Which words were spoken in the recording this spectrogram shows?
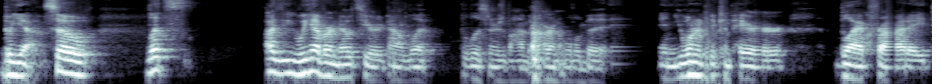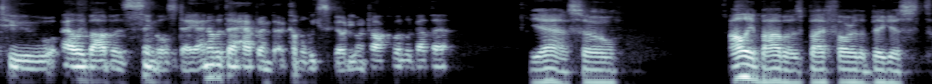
but yeah, so let's. I, we have our notes here to kind of let the listeners behind the curtain a little bit, and you wanted to compare Black Friday to Alibaba's Singles Day. I know that that happened a couple weeks ago. Do you want to talk a little about that? Yeah, so Alibaba is by far the biggest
